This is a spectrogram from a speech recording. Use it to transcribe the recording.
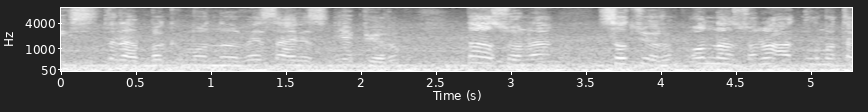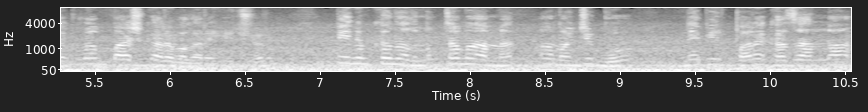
ekstra bakımını vesairesini yapıyorum. Daha sonra satıyorum ondan sonra aklıma takılan başka arabalara geçiyorum. Benim kanalımın tamamen amacı bu. Ne bir para kazanma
